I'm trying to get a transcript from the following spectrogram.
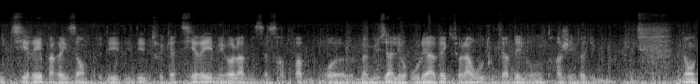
ou, tirer par exemple, des, des, trucs à tirer, mais voilà, mais ça sera pas pour m'amuser à aller rouler avec sur la route ou faire des longs trajets, pas du tout. Donc,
